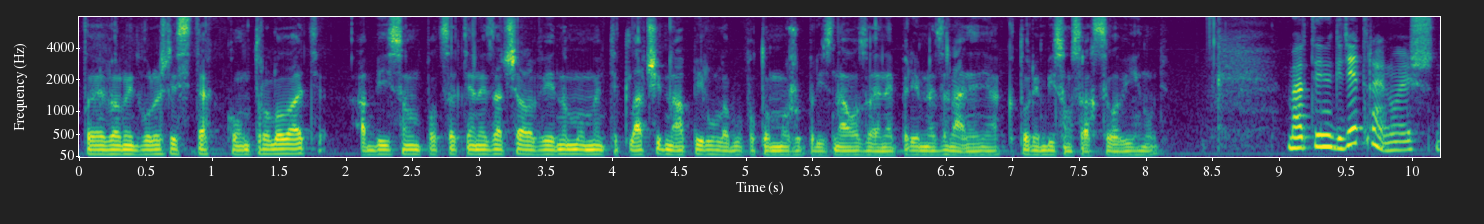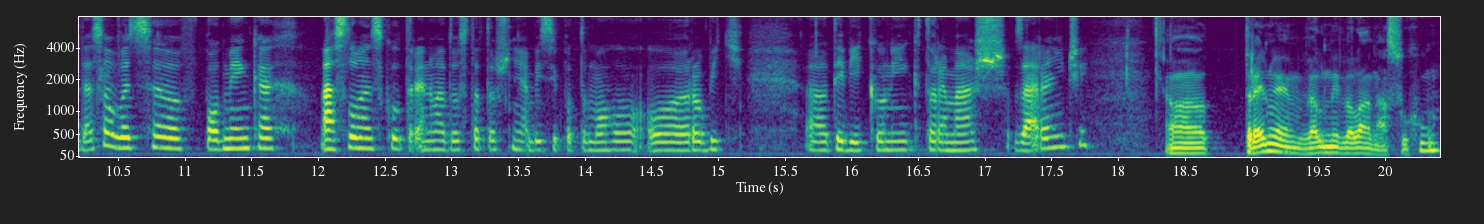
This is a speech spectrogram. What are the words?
To je veľmi dôležité si tak kontrolovať, aby som v podstate nezačal v jednom momente tlačiť na pilu, lebo potom môžu prísť naozaj nepríjemné zranenia, ktorým by som sa chcel vyhnúť. Martin, kde trénuješ? Dá sa vôbec v podmienkach na Slovensku trénovať dostatočne, aby si potom mohol robiť tie výkony, ktoré máš v zahraničí? Trénujem veľmi veľa na suchu,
